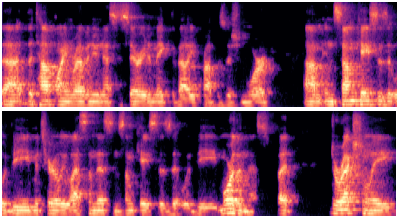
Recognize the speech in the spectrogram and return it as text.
uh, the top line revenue necessary to make the value proposition work. Um, in some cases, it would be materially less than this. In some cases, it would be more than this. But directionally,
